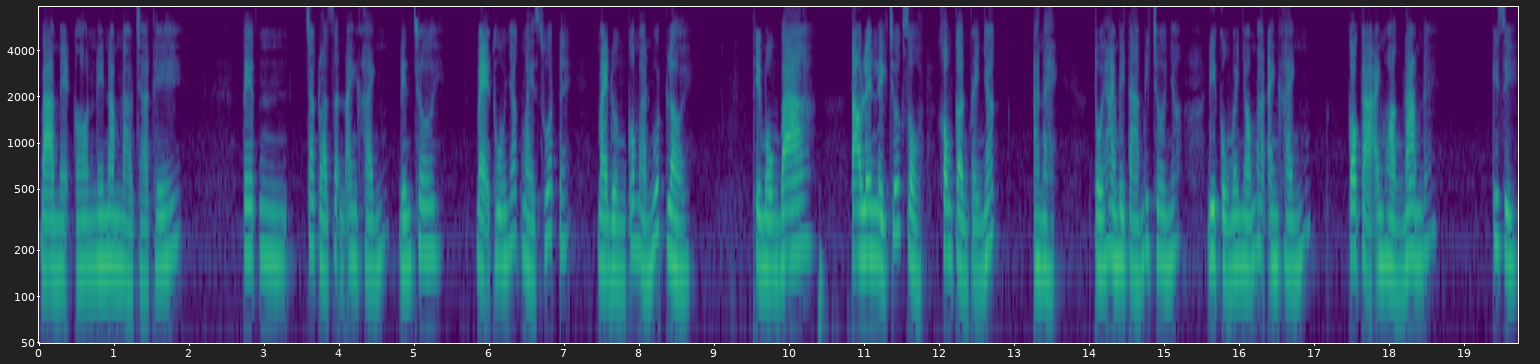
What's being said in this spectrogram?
Ba mẹ con nên năm nào chả thế. Tết chắc là dẫn anh Khánh đến chơi. Mẹ Thu nhắc mày suốt đấy. Mày đừng có mà nuốt lời. Thì mùng ba, tao lên lịch trước rồi, không cần phải nhắc. À này, tối 28 đi chơi nhá. Đi cùng với nhóm bạn anh Khánh. Có cả anh Hoàng Nam đấy. Cái gì?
